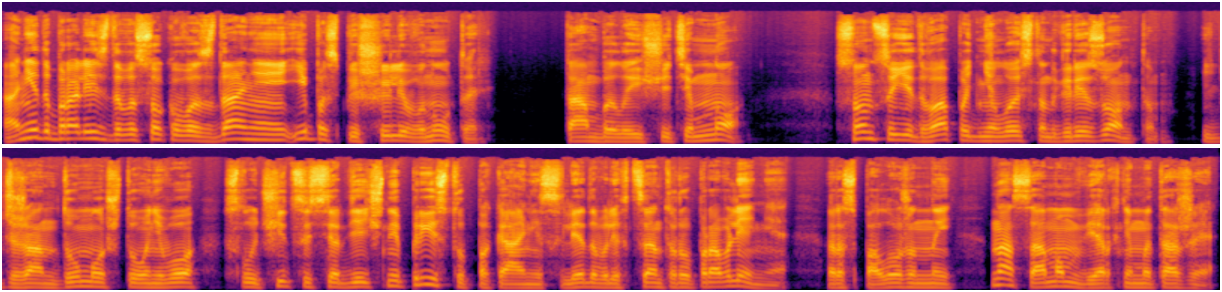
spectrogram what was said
Они добрались до высокого здания и поспешили внутрь. Там было еще темно. Солнце едва поднялось над горизонтом, и Джан думал, что у него случится сердечный приступ, пока они следовали в центр управления, расположенный на самом верхнем этаже,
